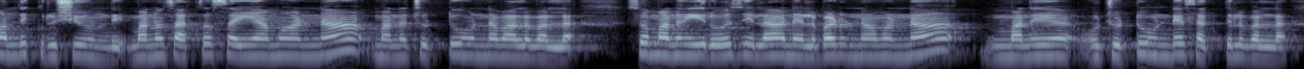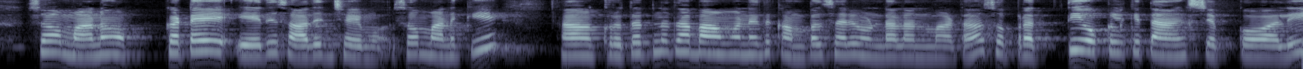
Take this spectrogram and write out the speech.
మంది కృషి ఉంది. మనం సక్సెస్ అయ్యాము అన్నా మన చుట్టూ ఉన్న వాళ్ళ వల్ల. సో మనం ఈరోజు ఇలా నిలబడి ఉన్నామన్నా మన చుట్టూ ఉండే శక్తుల వల్ల. సో మనం ఒక్కటే ఏది సాధించేయము సో మనకి కృతజ్ఞతా భావం అనేది కంపల్సరీ ఉండాలన్నమాట. సో ప్రతి ఒక్కరికి థ్యాంక్స్ చెప్పుకోవాలి.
